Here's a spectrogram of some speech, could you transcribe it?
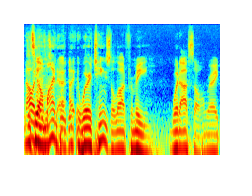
nowadays see, on mine, I, I, where it changed a lot for me, what I saw, right,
